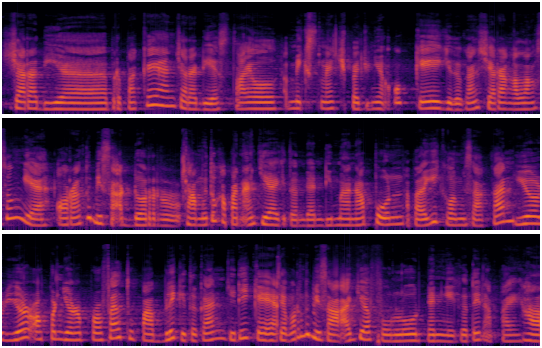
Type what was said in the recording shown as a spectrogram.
cara dia berpakaian cara dia style mix match bajunya oke okay, gitu kan. Secara nggak langsung ya orang tuh bisa adore kamu itu kapan aja gitu dan di mana pun. Apalagi kalau misalkan you're you're open your profile to public gitu kan. Jadi kayak siapa orang tuh bisa aja follow dan ngikutin apa yang hal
